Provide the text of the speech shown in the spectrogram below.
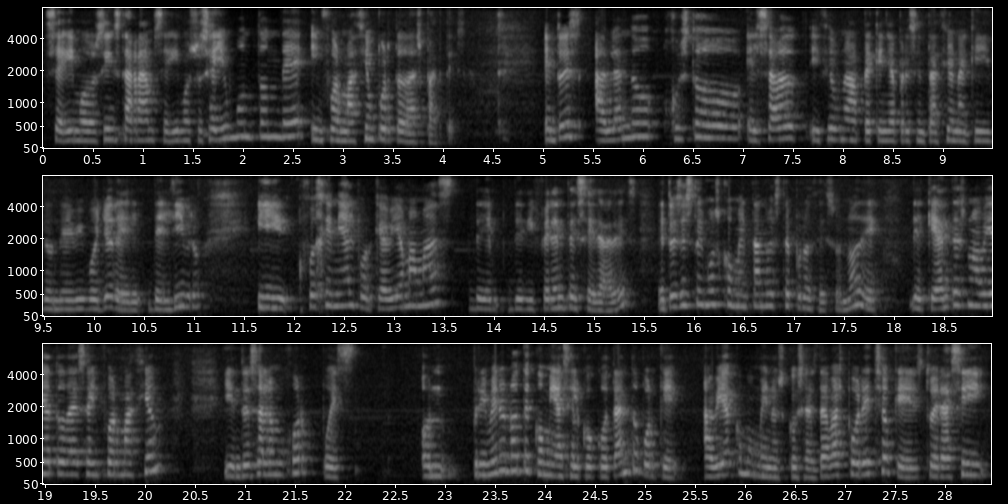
seguimos Instagram, seguimos, o sea, hay un montón de información por todas partes. Entonces, hablando, justo el sábado hice una pequeña presentación aquí donde vivo yo del, libro y fue genial porque había mamás de, diferentes edades. Entonces estuvimos comentando este proceso, ¿no? De, que antes no había toda esa información y entonces a lo mejor, pues, primero no te comías el coco tanto porque había como menos cosas, dabas por hecho que esto era así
